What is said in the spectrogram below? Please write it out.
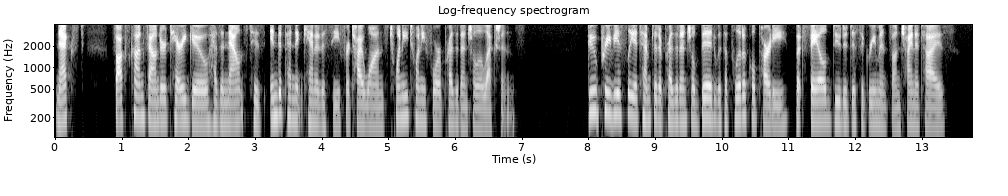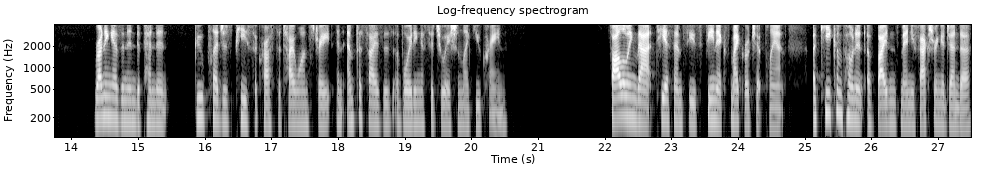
Next, Foxconn founder Terry Gou has announced his independent candidacy for Taiwan's 2024 presidential elections. Gou previously attempted a presidential bid with a political party, but failed due to disagreements on China ties. Running as an independent, Gou pledges peace across the Taiwan Strait and emphasizes avoiding a situation like Ukraine. Following that, TSMC's Phoenix microchip plant, a key component of Biden's manufacturing agenda,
